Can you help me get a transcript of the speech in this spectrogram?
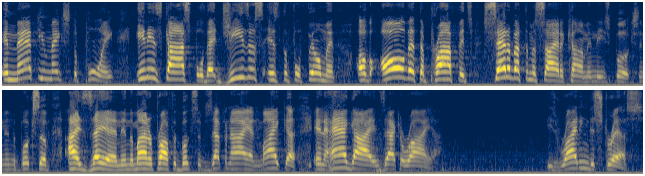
And Matthew makes the point in his gospel that Jesus is the fulfillment of all that the prophets said about the Messiah to come in these books and in the books of Isaiah and in the minor prophet books of Zephaniah and Micah and Haggai and Zechariah. He's writing distress.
